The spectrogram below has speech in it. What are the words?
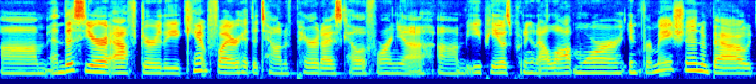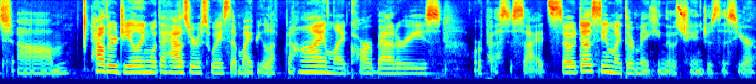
Um, and this year, after the Camp Fire hit the town of Paradise, California, um, the EPA was putting out a lot more information about um, how they're dealing with the hazardous waste that might be left behind, like car batteries or pesticides. So it does seem like they're making those changes this year.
